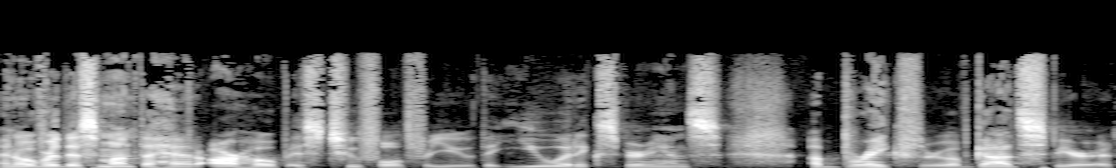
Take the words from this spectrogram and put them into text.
And over this month ahead, our hope is twofold for you that you would experience a breakthrough of God's Spirit,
